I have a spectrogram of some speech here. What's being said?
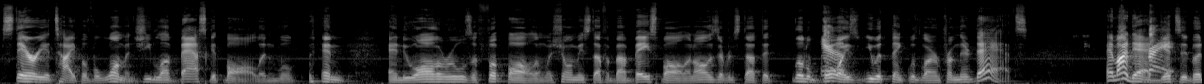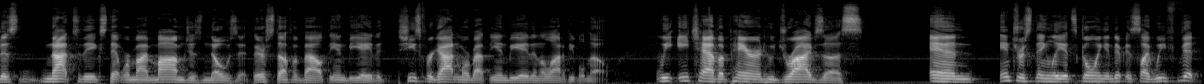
stereotype of a woman. She loved basketball and will and and knew all the rules of football and was showing me stuff about baseball and all this different stuff that little boys yeah. you would think would learn from their dads. And my dad right. gets it, but it's not to the extent where my mom just knows it. There's stuff about the NBA that she's forgotten more about the NBA than a lot of people know. We each have a parent who drives us, and interestingly, it's going in. It's like we fit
